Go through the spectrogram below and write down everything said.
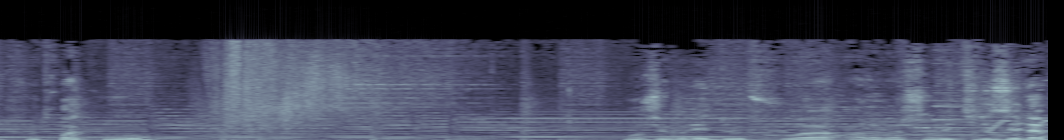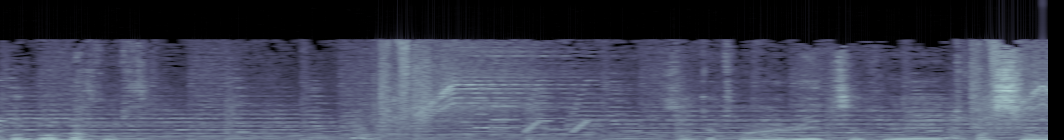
il faut trois coups. Bon, j'ai volé deux fois. Oh la vache, on va utiliser de la popo par contre. 188, ça fait 300 là,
